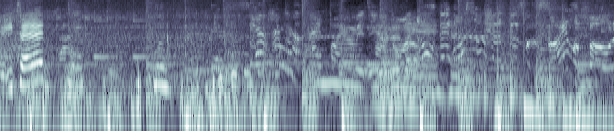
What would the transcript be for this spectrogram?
You eat. No. I'm very They also had this xylophone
